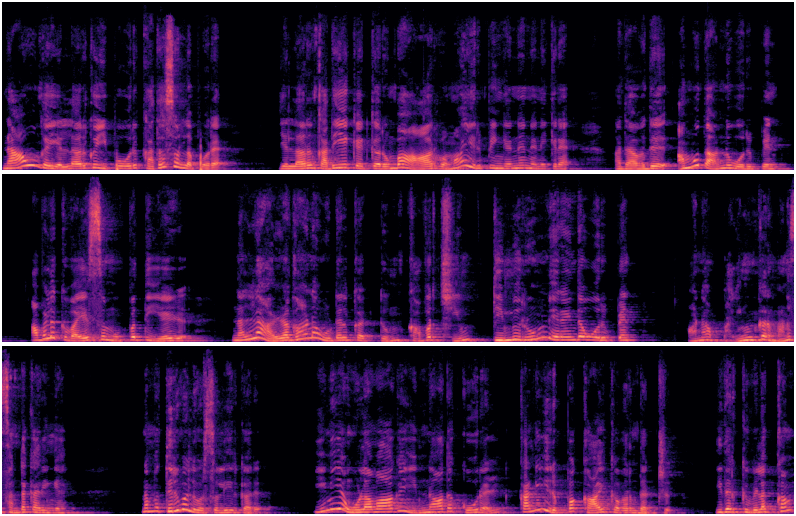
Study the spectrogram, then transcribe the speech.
நான் உங்க எல்லாருக்கும் இப்போ ஒரு கதை சொல்ல போறேன். எல்லாரும் கதையை கேட்க ரொம்ப ஆர்வமா இருப்பீங்கன்னு நினைக்கிறேன். அதாவது அமுதான்னு ஒரு பெண். அவளுக்கு வயசு முப்பத்தி ஏழு நல்ல அழகான உடல் கட்டும் கவர்ச்சியும் திமிரும் நிறைந்த ஒரு பெண். ஆனா பயங்கரமான சண்டைக்காரிங்க. நம்ம திருவள்ளுவர் சொல்லியிருக்காரு இனிய உளவாக இன்னாத கூறல் கனி இருப்ப காய் கவர்ந்தற்று. இதற்கு விளக்கம்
